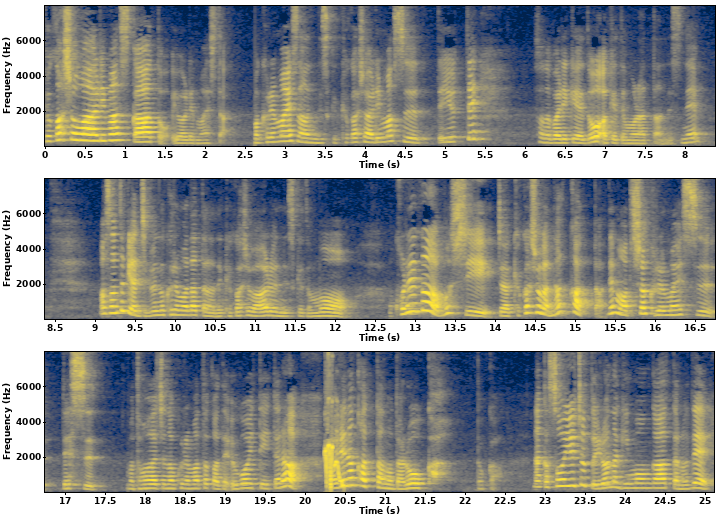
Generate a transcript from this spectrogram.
許可証はありますか?」と言われました、まあ、車椅子なんですけど許可証ありますって言ってそのバリケードを開けてもらったんですね、まあ、その時は自分の車だったので許可証はあるんですけどもこれがもしじゃあ許可証がなかった。でも私は車椅子です、まあ、友達の車とかで動いていたら入れなかったのだろうか？とかなんかそういうちょっといろんな疑問があったので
